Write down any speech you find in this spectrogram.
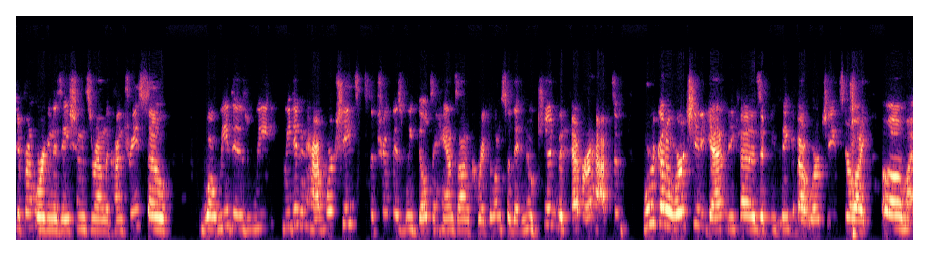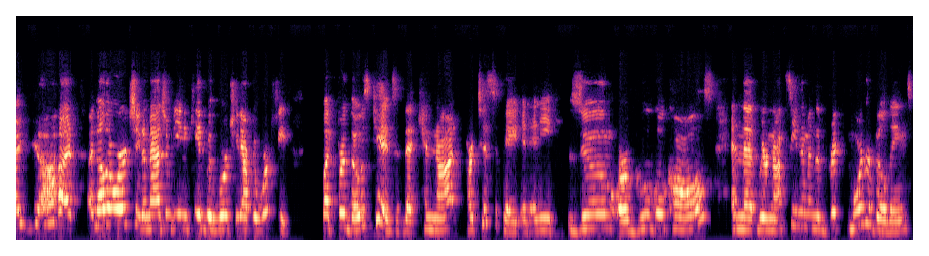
different organizations around the country. So what we did is we we didn't have worksheets. The truth is we built a hands-on curriculum so that no kid would ever have to work on a worksheet again because if you think about worksheets, you're like, oh my God, another worksheet. Imagine being a kid with worksheet after worksheet. But for those kids that cannot participate in any Zoom or Google calls and that we're not seeing them in the brick mortar buildings,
